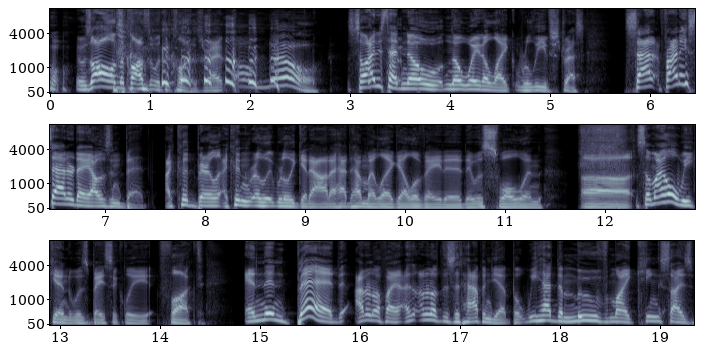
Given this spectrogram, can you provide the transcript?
shit. It was all in the closet with the clothes, right? Oh no. So I just had no no way to like relieve stress. Sat- Friday, Saturday, I was in bed. I could barely, I couldn't really really get out. I had to have my leg elevated. It was swollen. Uh, so my whole weekend was basically fucked. And then bed. I don't know if I, I don't know if this had happened yet, but we had to move my king size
